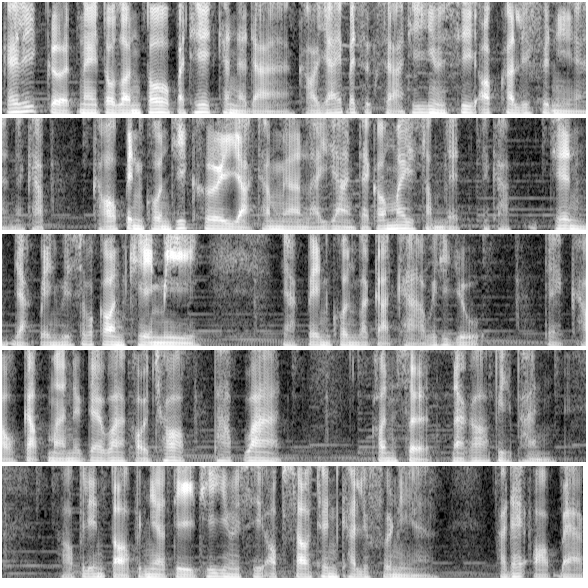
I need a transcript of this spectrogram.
แกลี่เกิดในโตลอนโตประเทศแคนาดา เขาย้ายไปศึกษาที่ University of California นะครับเขาเป็นคนที่เคยอยากทำงานหลายอย่างแต่ก็ไม่สำเร็จนะครับ เช่น อยากเป็นวิศวกรเคมี อยากเป็นคนประกาศข่าววิทยุ แต่เขากลับมานึกได้ว่าเขาชอบภาพวาด คอนเสิร์ต แล้วก็พิพิธภัณฑ์ เขาไปเรียนต่อปริญญาตรีที่ University of Southern California เขาได้ออกแบบ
